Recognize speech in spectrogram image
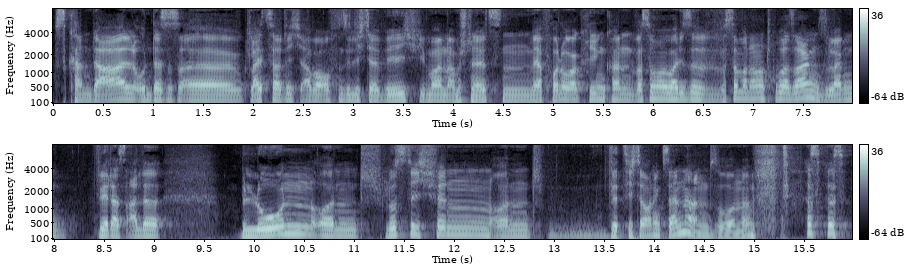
Skandal und das ist äh, gleichzeitig aber offensichtlich der Weg, wie man am schnellsten mehr Follower kriegen kann. Was soll man über diese, was soll man da noch drüber sagen? Solange wir das alle belohnen und lustig finden und wird sich da auch nichts ändern, so, ne? Das ist,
